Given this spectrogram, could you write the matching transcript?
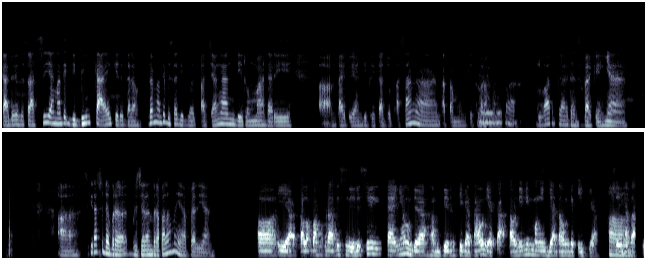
kado ilustrasi yang nanti dibingkai gitu dalam frame nanti bisa dibuat pajangan di rumah dari uh, entah itu yang diberi kado pasangan atau mungkin hmm. orang tua, keluarga dan sebagainya. Uh, kita sudah ber berjalan berapa lama ya, Velian? Uh, iya, kalau Paku Kreatif sendiri sih kayaknya udah hampir tiga tahun ya kak. Tahun ini menginjak tahun ketiga, uh, seingat aku.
